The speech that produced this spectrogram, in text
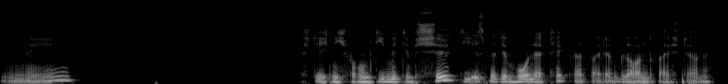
Nee. Verstehe ich nicht, warum die mit dem Schild, die ist mit dem hohen Attack-Wert bei den blauen drei Sterne.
